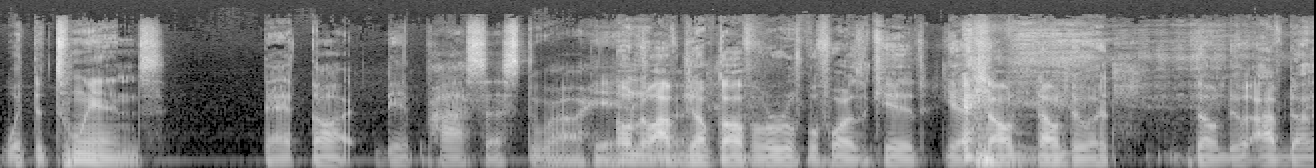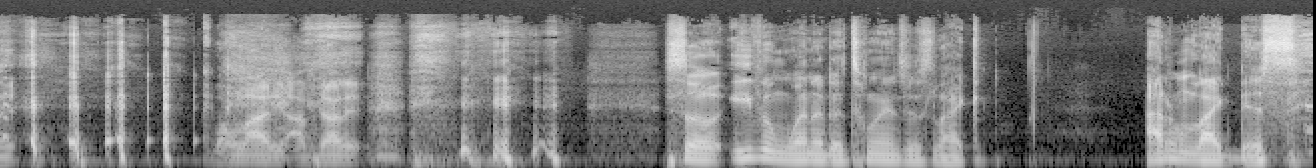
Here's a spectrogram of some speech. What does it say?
with the twins, that thought did process through our head. Oh no, I've jumped off of a roof before as a kid. Yeah, don't don't do it. Don't do it. I've done it. Won't lie to you. I've done it. so even one of the twins was like, I don't like this.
